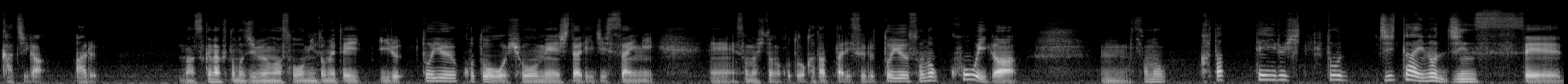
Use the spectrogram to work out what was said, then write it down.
価値がある。まあ、少なくとも自分はそう認めているということを表明したり実際に、えー、その人のことを語ったりするというその行為が、うん、その語っている人自体の人生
